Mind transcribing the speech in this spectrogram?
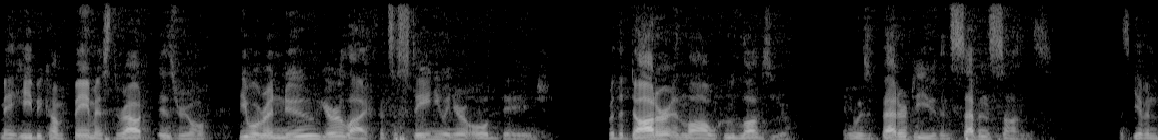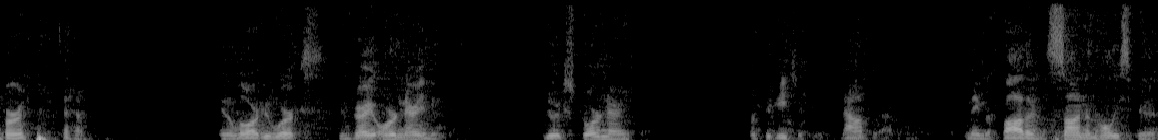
May he become famous throughout Israel. He will renew your life and sustain you in your old age. For the daughter in law who loves you and who is better to you than seven sons has given birth to him. May the Lord who works through very ordinary means do extraordinary for through each of you, now and forever. In the name of the Father, and the Son, and the Holy Spirit.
